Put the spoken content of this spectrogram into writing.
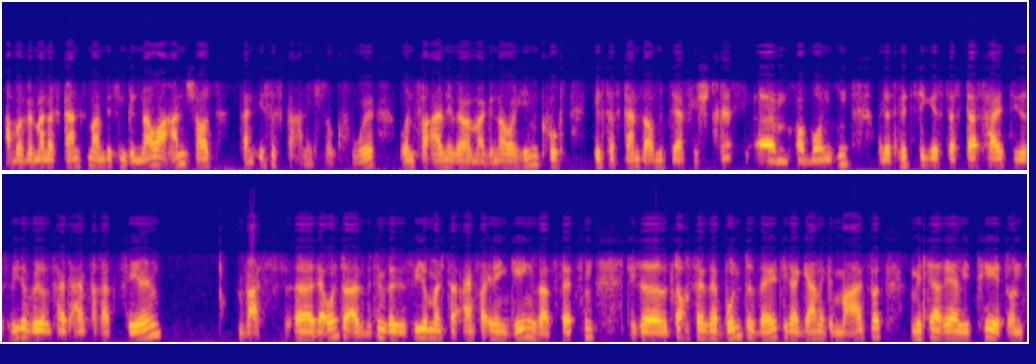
Aber wenn man das Ganze mal ein bisschen genauer anschaut, dann ist es gar nicht so cool. Und vor allem, wenn man mal genauer hinguckt, ist das Ganze auch mit sehr viel Stress ähm, verbunden. Und das Witzige ist, dass das halt, dieses Video will uns halt einfach erzählen, was äh, der Unter, also beziehungsweise das Video möchte einfach in den Gegensatz setzen, diese doch sehr, sehr bunte Welt, die da gerne gemalt wird, mit der Realität. Und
